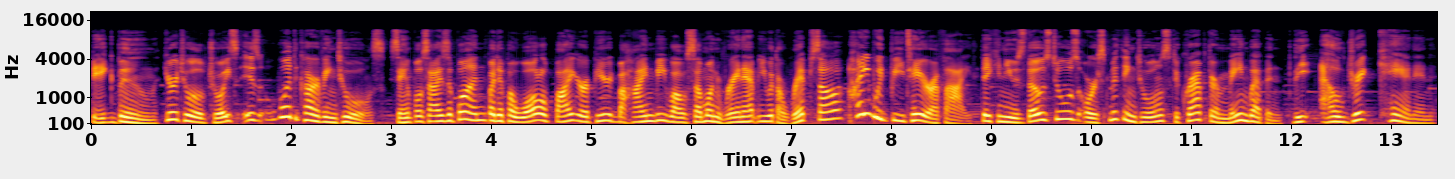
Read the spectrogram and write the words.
big boom. Your tool of choice is wood carving tools. Sample size of one, but if a wall of fire appeared behind me while someone ran at me with a ripsaw, I would be terrified. They can use those tools or smithing tools to craft their main weapon, the Eldritch Cannon.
